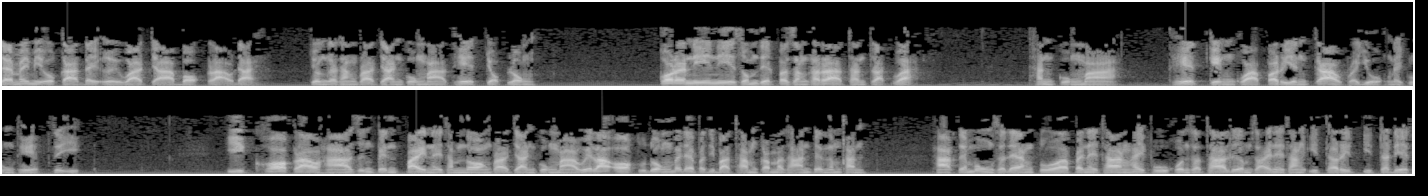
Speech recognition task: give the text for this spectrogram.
แต่ไม่มีโอกาสได้เอ่ยวาจาบอกกล่าวได้ จนกระทั่งพระอาจารย์กงมาเทศจบลง กรณีนี้สมเด็จพระสังฆราชท่านตรัสว่า ท่านกงมา เทศเก่งกว่าปรริญญาเก้าประโยคในกรุงเทพเสียอีก อีกข้อกล่าวหาซึ่งเป็นไปในทำนองพระอาจารย์กงมา เวลาออกทุดงไม่ได้ปฏิบัติธรรมกรรมฐานเป็นสำคัญ หากแต่มุ่งแสดงตัวไปในทางให้ผู้คนศรัทธาเลื่อมใสในทางอิทธิฤทธิอิทธิเดช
